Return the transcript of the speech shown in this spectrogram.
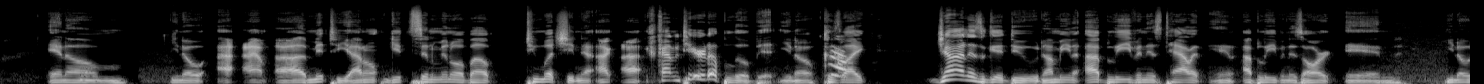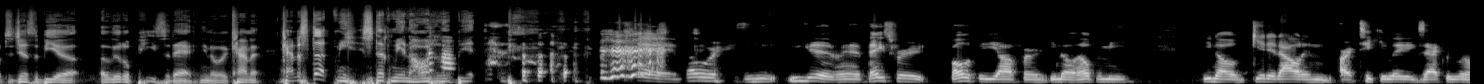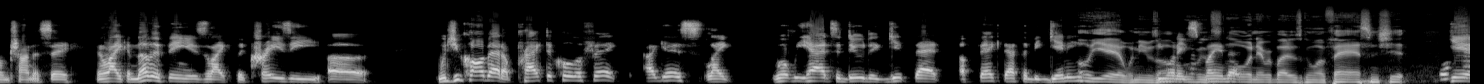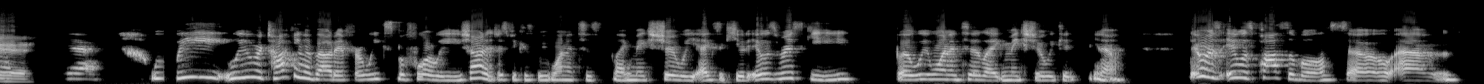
and um, you know, I, I, I admit to you, I don't get sentimental about too much shit. Now, I I kind of tear it up a little bit, you know, because like John is a good dude. I mean, I believe in his talent and I believe in his art, and you know, to just be a a little piece of that. You know, it kind of kind of stuck me, stuck me in the heart a little bit. man, no worries. You you good, man. Thanks for both of y'all for, you know, helping me, you know, get it out and articulate exactly what I'm trying to say. And like another thing is like the crazy uh would you call that a practical effect? I guess like what we had to do to get that effect at the beginning. Oh yeah, when he was You all wanna explain slow and everybody was going fast and shit. Yeah. Yeah. We we were talking about it for weeks before we shot it just because we wanted to like make sure we executed. It was risky, but we wanted to like make sure we could, you know, there was it was possible. So, um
